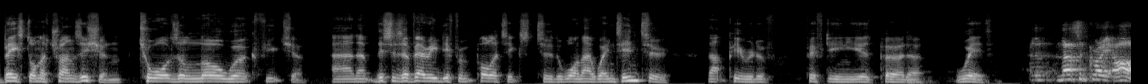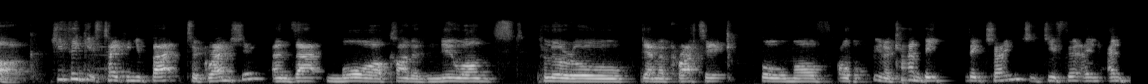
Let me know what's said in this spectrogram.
based on a transition towards a low work future. And uh, this is a very different politics to the one I went into that period of 15 years Purdah with. And that's a great arc. Do you think it's taken you back to Gramsci and that more kind of nuanced, plural, democratic form of, of you know, can be big change? Do you feel and, and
